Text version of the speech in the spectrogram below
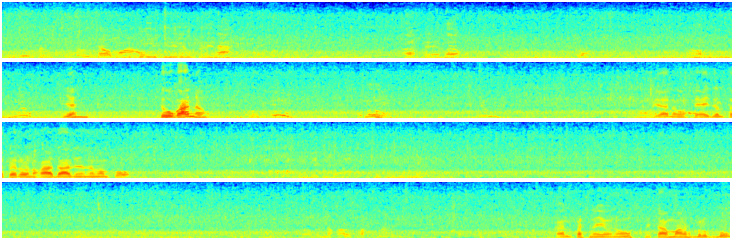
Ito yung tinirang ko rin ah. Ah, kaya ba? Yan. Tugan oh. Oh, yan oh. Si Idol Topper oh, nakadali na naman po. Kalpas na yun oh. May tama na sa balugbog.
